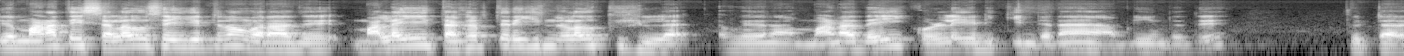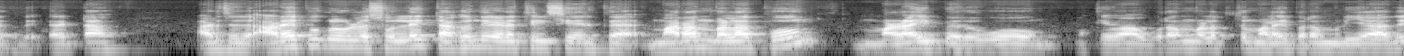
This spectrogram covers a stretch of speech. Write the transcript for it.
இது மனத்தை செலவு செய்கிட்டுதான் வராது. மலையை தகர்த்தெறிகின்ற அளவுக்கு இல்லை. மனதை கொள்ளையடிக்கின்றன அப்படின்றது ஃபிட்டா இருக்குது. கரெக்டா அடுத்தது அடைப்புக்குள் உள்ள சொல்லை தகுந்த இடத்தில் சேர்க்க. மரம் வளர்ப்போம் மழை பெறுவோம். ஓகேவா உரம் வளர்த்து மழை பெற முடியாது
